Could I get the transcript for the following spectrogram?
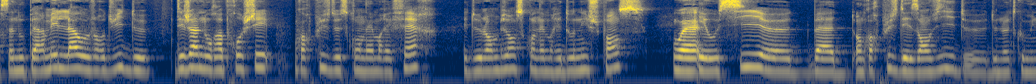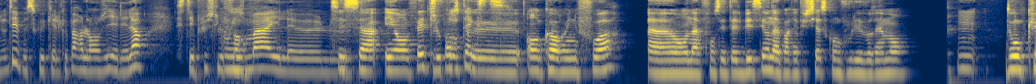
ça nous permet là aujourd'hui de déjà nous rapprocher encore plus de ce qu'on aimerait faire et de l'ambiance qu'on aimerait donner, je pense. Ouais. Et aussi euh, bah, encore plus des envies de, de, notre communauté, parce que quelque part l'envie elle est là. C'était plus le format et le. C'est ça. Et en fait, je pense que encore une fois, on a foncé tête baissée, on n'a pas réfléchi à ce qu'on voulait vraiment. Mm. Donc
